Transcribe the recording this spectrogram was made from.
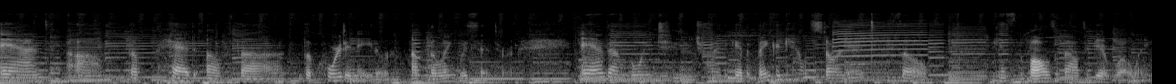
and um, the head of the, the coordinator of the Language Center and I'm going to try to get a bank account started. So I guess the ball's about to get rolling.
